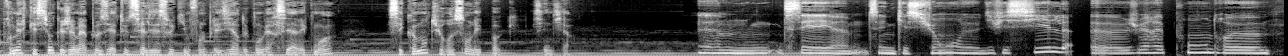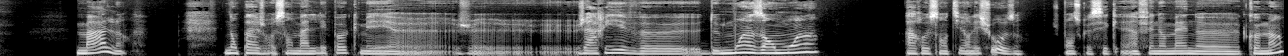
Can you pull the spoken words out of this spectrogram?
La première question que j'aime à poser à toutes celles et ceux qui me font le plaisir de converser avec moi, c'est comment tu ressens l'époque, Cynthia? Euh, c'est, euh, c'est une question euh, difficile. Je vais répondre mal. Non pas je ressens mal l'époque, mais j'arrive de moins en moins à ressentir les choses. Je pense que c'est un phénomène commun.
